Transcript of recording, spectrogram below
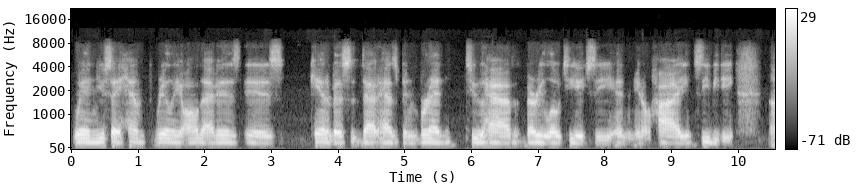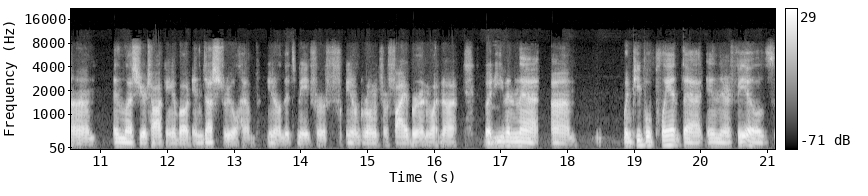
when you say hemp, really all that is is cannabis that has been bred to have very low THC and you know high CBD. Um, unless you're talking about industrial hemp, you know, that's made for, you know, grown for fiber and whatnot. But mm-hmm. even that, um, when people plant that in their fields,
